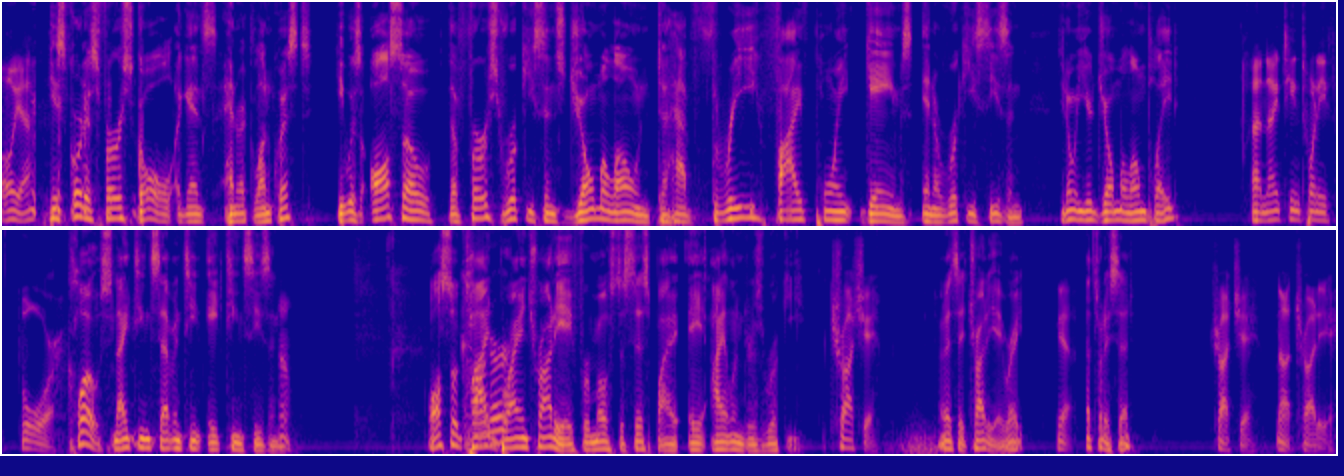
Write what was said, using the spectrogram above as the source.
Oh yeah, He scored his first goal against Henrik Lundqvist. He was also the first rookie since Joe Malone to have three five point games in a rookie season. Do you know what year Joe Malone played? uh, 1924. Close, 1917 18 season. Oh. Also tied Connor- Bryan Trottier for most assists by a Islanders rookie. Trottier, What did I say? Trottier, right? Yeah, That's what I said. Trottier, not Trottier.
